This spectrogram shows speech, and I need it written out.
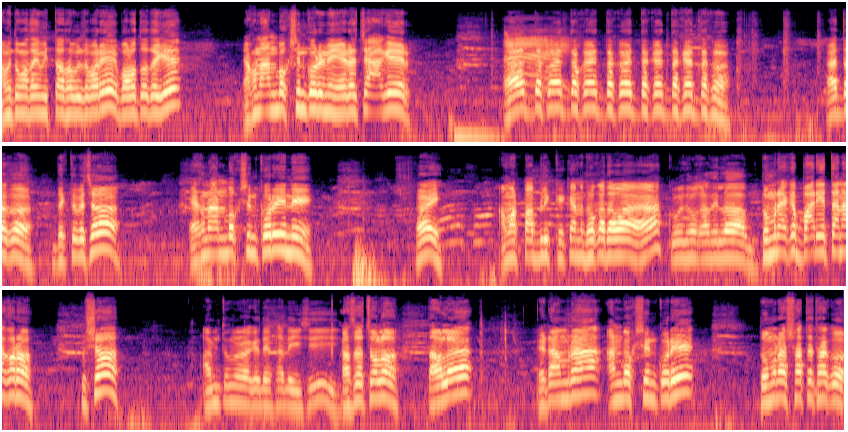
আমি তোমাদেরকে মিথ্যা কথা বলতে পারি? বলো তো দেখে। এখন আনবক্সিং করিনি এটা হচ্ছে আগের। এর দেখো এর দেখো এর দেখো এর দেখো এর দেখো এর দেখো। এর দেখো দেখতে পেছ এখন আনবক্সিং করিনি। এই আমার পাবলিককে কেন ধোকা দেওয়া হ্যাঁ? কই ধোকা দিলাম? তোমরা একে বাড়িয়ে টানা করো। বুঝছ? আমি তোমাকে দেখা দিয়েছি। আচ্ছা চলো। তাহলে এটা আমরা আনবক্সিং করে। তোমরা সাথে থাকো।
